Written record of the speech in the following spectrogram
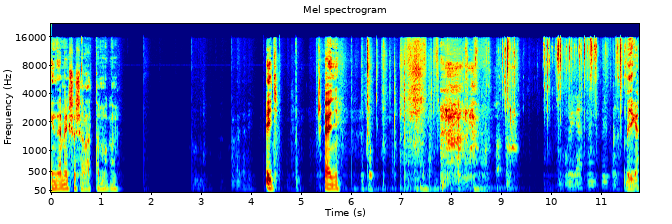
Innen még sose láttam magam. Így. Ennyi. Vége. Vége.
